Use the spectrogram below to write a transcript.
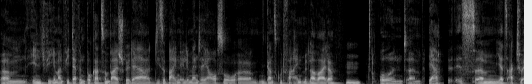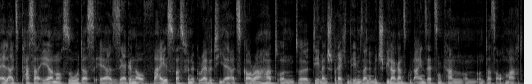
Ähm, ähnlich wie jemand wie Devin Booker zum Beispiel, der diese beiden Elemente Elemente ja auch so äh, ganz gut vereint mittlerweile. Mhm. Und ähm, ja, ist ähm, jetzt aktuell als Passer eher noch so, dass er sehr genau weiß, was für eine Gravity er als Scorer hat und äh, dementsprechend eben seine Mitspieler ganz gut einsetzen kann und, und das auch macht.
